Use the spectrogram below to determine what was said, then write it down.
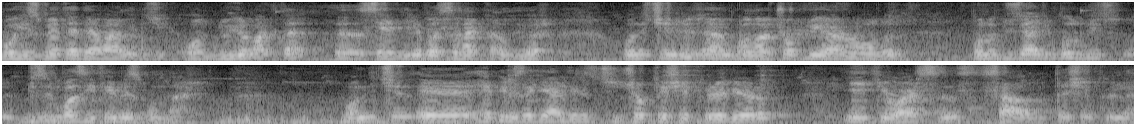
bu hizmete devam edecek. O duyurmak da e, sevgili basına kalıyor. Onun için lütfen buna çok duyarlı olun. Bunu güzelce bul, biz, bizim vazifemiz bunlar. Onun için e, hepinize geldiğiniz için çok teşekkür ediyorum. İyi ki varsınız. Sağ olun. Teşekkürler.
